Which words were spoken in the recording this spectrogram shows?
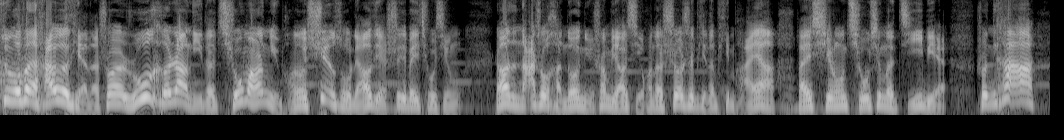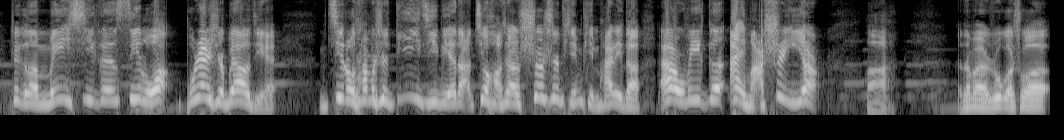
最过分还有一个帖子说如何让你的球盲女朋友迅速了解世界杯球星，然后拿出很多女生比较喜欢的奢侈品的品牌呀来形容球星的级别，说你看啊，这个梅西跟 C 罗不认识不要紧，你记住他们是第一级别的，就好像奢侈品品牌里的 LV 跟爱马仕一样。啊，那么如果说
